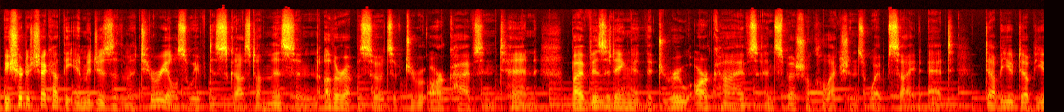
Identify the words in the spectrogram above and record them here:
Be sure to check out the images of the materials we've discussed on this and other episodes of Drew Archives in 10 by visiting the Drew Archives and Special Collections website at www.drew.edu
